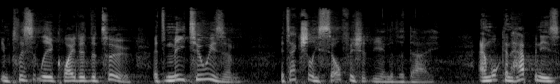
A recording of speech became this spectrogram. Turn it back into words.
implicitly equated the two. It's me tooism. It's actually selfish at the end of the day. And what can happen is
